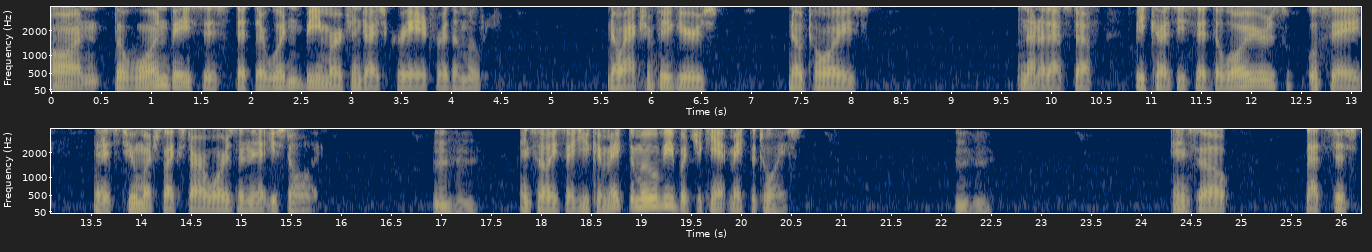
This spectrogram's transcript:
on the one basis that there wouldn't be merchandise created for the movie. No action figures, no toys, none of that stuff. Because he said the lawyers will say that it's too much like Star Wars and that you stole it. Mm-hmm. And so he said, you can make the movie, but you can't make the toys. Mm-hmm. And so that's just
